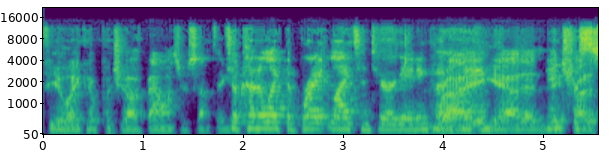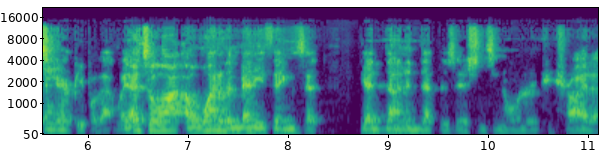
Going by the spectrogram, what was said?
feel like it'll put you off balance or something. So kind of like the bright lights interrogating kind right, of thing. Yeah, that they try to scare people that way. That's a lot. Uh, one of the many things that get done in depositions in order to try to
